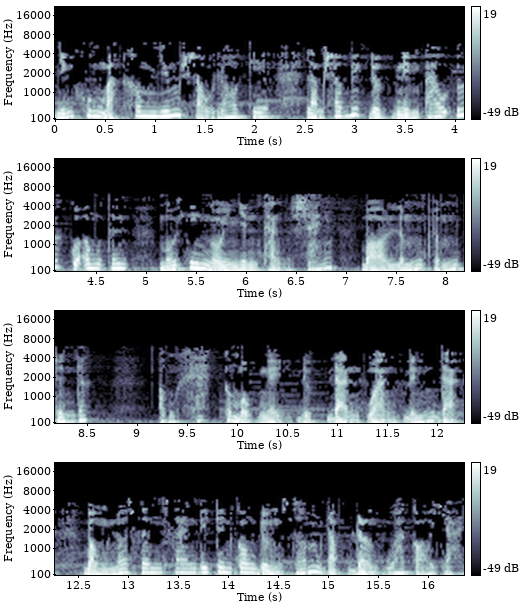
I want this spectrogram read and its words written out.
những khuôn mặt không nhúm sầu lo kia, làm sao biết được niềm ao ước của ông Tư mỗi khi ngồi nhìn thằng sáng bò lủm cẩm trên đất. Ông khác có một ngày được đàng hoàng đỉnh đạt, bồng nó xinh sang đi trên con đường xóm đập đờn qua cỏ dại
